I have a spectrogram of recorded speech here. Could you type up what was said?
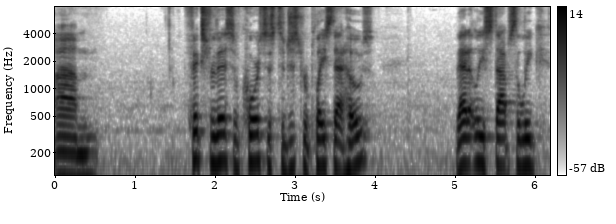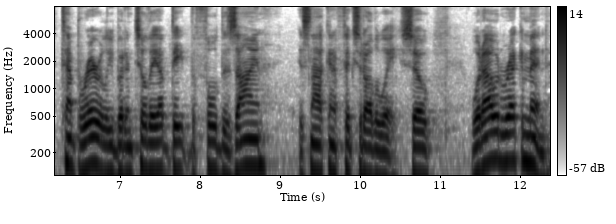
Um, fix for this, of course, is to just replace that hose. That at least stops the leak temporarily, but until they update the full design, it's not going to fix it all the way. So what I would recommend,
